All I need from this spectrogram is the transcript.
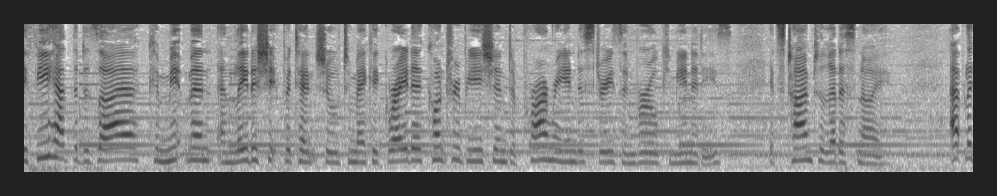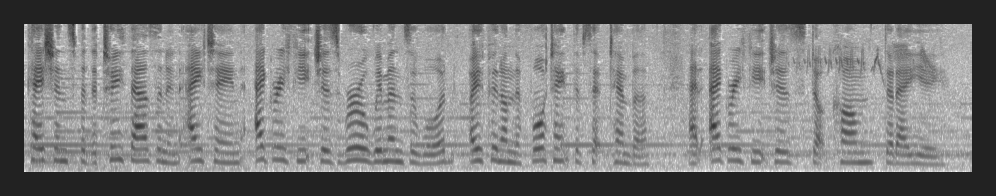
If you have the desire, commitment and leadership potential to make a greater contribution to primary industries in rural communities, it's time to let us know. Applications for the 2018 AgriFutures Rural Women's Award open on the 14th of September at agrifutures.com.au.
